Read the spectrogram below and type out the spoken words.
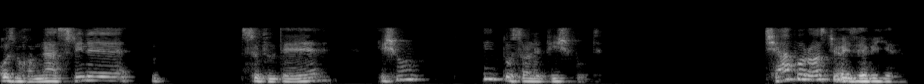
از می‌خوام نسرین ستوده ایشون این دو سال پیش بود. چپ و راست جایزه بگیره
